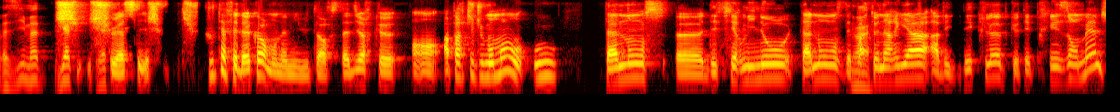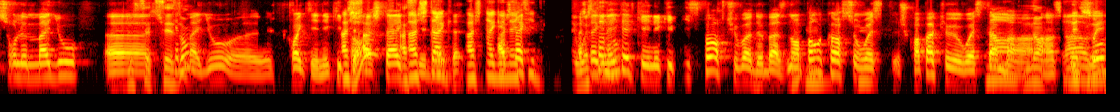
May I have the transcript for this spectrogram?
vas-y, Matt. Je, y a- je y a- suis assez, je, suis- je suis tout à fait d'accord, mon ami Luthor. C'est-à-dire que en- à partir du moment où tu annonces des Firmino, tu annonces des Ouais. partenariats avec des clubs, que tu es présent même sur le maillot. euh, De cette saison maillot euh, Je crois qu'il y a une équipe Hashtag- hashtag, Hashtag, hashtag Hashtag- United. West Ham, United qui est une équipe e-sport, tu vois, de base. Non, pas Mhm. encore sur West. Je crois pas que West Ham Non, a, non. un Ah, ouais.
